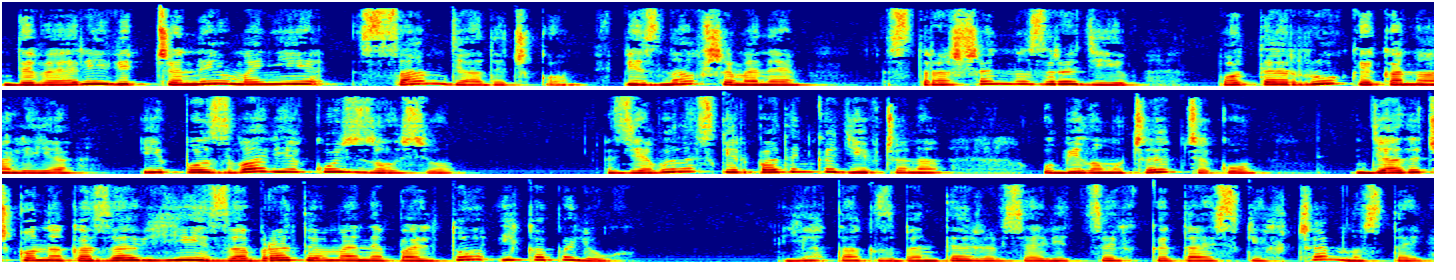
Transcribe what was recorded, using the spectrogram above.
Двері відчинив мені сам дядечко, впізнавши мене, страшенно зрадів, потер руки каналія і позвав якусь Зосю. З'явилась кірпатенька дівчина у білому чепчику. Дядечко наказав їй забрати в мене пальто і капелюх. Я так збентежився від цих китайських чемностей,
